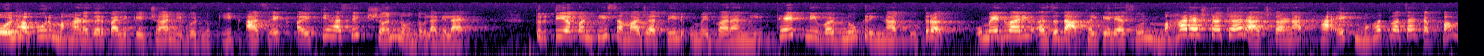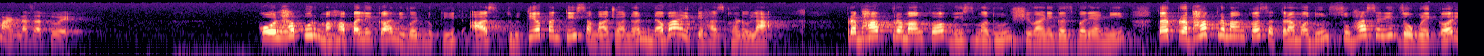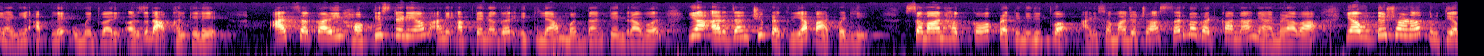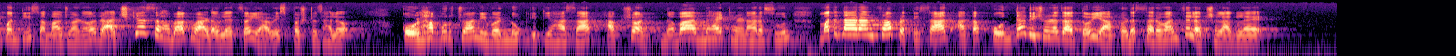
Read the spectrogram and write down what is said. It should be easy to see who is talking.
Speaker 1: कोल्हापूर महानगरपालिकेच्या निवडणुकीत आज एक ऐतिहासिक क्षण नोंदवला गेलाय तृतीयपंथी समाजातील उमेदवारांनी थेट निवडणूक रिंगणात उतरत उमेदवारी अर्ज दाखल केले असून महाराष्ट्राच्या राजकारणात हा एक महत्त्वाचा टप्पा मानला जातोय. कोल्हापूर महापालिका निवडणुकीत आज तृतीयपंथी समाजानं नवा इतिहास घडवला. प्रभाग क्रमांक वीसमधून शिवानी गजबर यांनी. तर प्रभाग क्रमांक सतरामधून सुहासिनी जोगळेकर यांनी आपले उमेदवारी अर्ज दाखल केले. आज सकाळी हॉकी स्टेडियम आणि आपटेनगर इथल्या मतदान केंद्रावर या अर्जांची प्रक्रिया पार पडली. समान हक्क प्रतिनिधित्व आणि समाजाच्या सर्व घटकांना न्याय मिळावा या उद्देशानं तृतीयपंथी समाजानं राजकीय सहभाग वाढवल्याचं यावेळी स्पष्ट झालं. कोल्हापूरच्या निवडणूक इतिहासात हा क्षण नवा अध्याय ठरणार असून मतदारांचा प्रतिसाद आता कोणत्या दिशेनं जातो याकडे सर्वांचे लक्ष लागलं आहे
